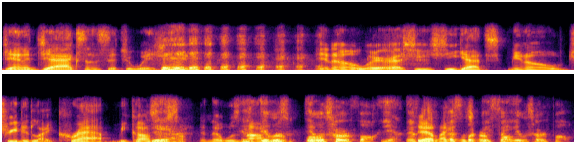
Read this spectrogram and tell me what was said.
Janet Jackson situation. you know, where uh, she she got you know treated like crap because of something that was it, not. it was her it was fault. her fault. Yeah, that's Yeah, what, like that's what they say. It was her fault.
